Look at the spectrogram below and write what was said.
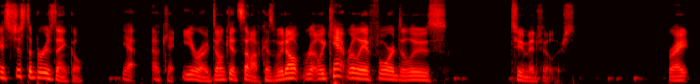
It's just a bruised ankle. Yeah, okay. Ero, don't get sent off because we don't we can't really afford to lose two midfielders. Right?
